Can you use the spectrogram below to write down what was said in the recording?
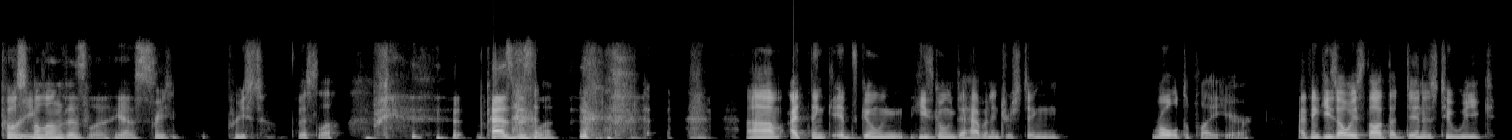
post Pri- malone vizsla yes Priest, priest Vizsla. paz vizsla um, I think it's going. He's going to have an interesting role to play here. I think he's always thought that Din is too weak.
